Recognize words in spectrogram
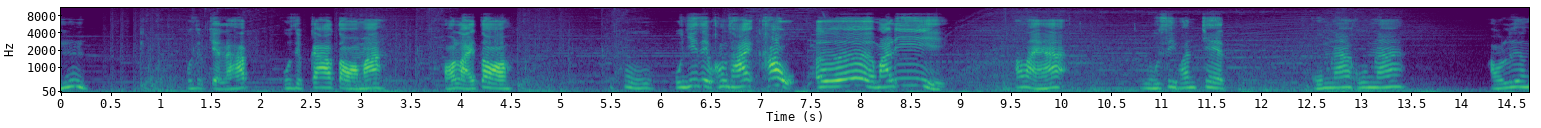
หือคูณสิบเจ็ดแล้วครับคูณสิบเก้าต่อมา ขอไหลต่ออ้โหคูณยี่สิบเข้าท้ายเข้า เออ มาดิเท่าไหร่ฮะ โอ้สี่พันเจ็ดคุ้มนะ คุ้มนะ เอาเรื่อง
